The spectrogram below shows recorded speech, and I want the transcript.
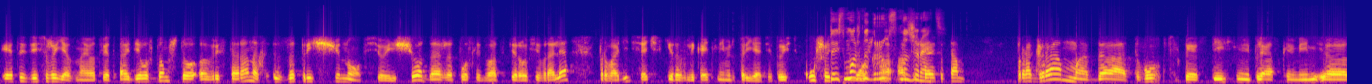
это здесь уже я знаю ответ. А дело в том, что э, в ресторанах запрещено все еще, даже после 21 февраля, проводить всяческие развлекательные мероприятия. То есть кушать То есть можно, можно грустно а жрать. Там программа, да, творческая с песнями, плясками, э,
